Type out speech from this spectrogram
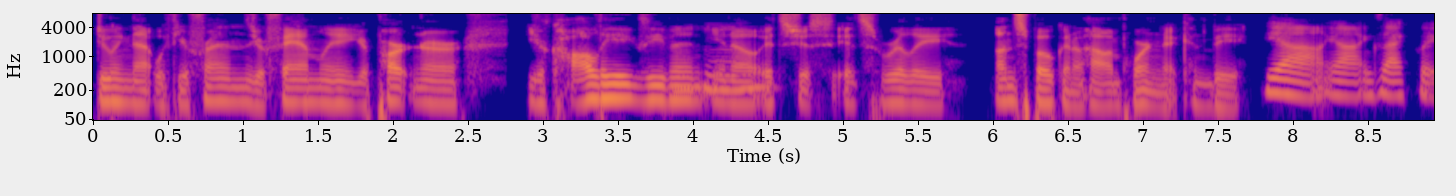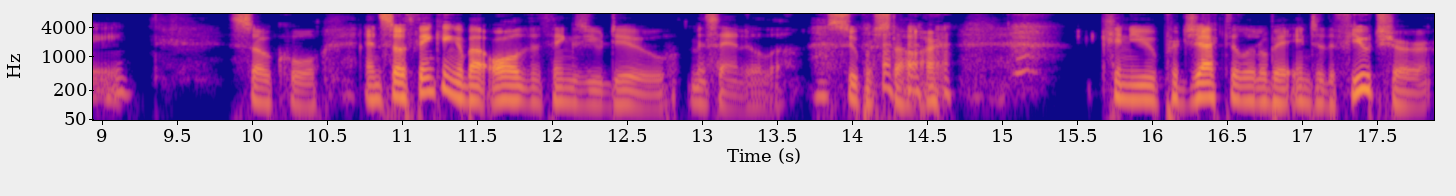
doing that with your friends, your family, your partner, your colleagues even, you know, Mhm. it's just it's really unspoken of how important it can be. yeah, yeah, exactly. So cool. And so thinking about all the things you do, Miss Angela, superstar, can you project a little bit into the future?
